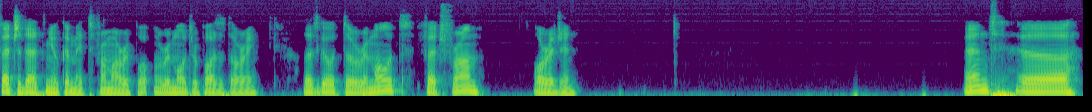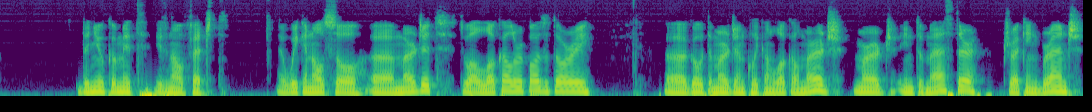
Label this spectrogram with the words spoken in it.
fetch that new commit from our repo remote repository. Let's go to remote fetch from origin and uh, the new commit is now fetched. Uh, we can also uh, merge it to a local repository. Uh, go to merge and click on local merge, merge into master, tracking branch,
